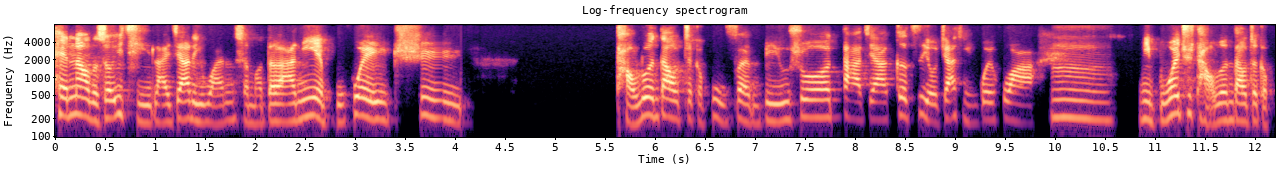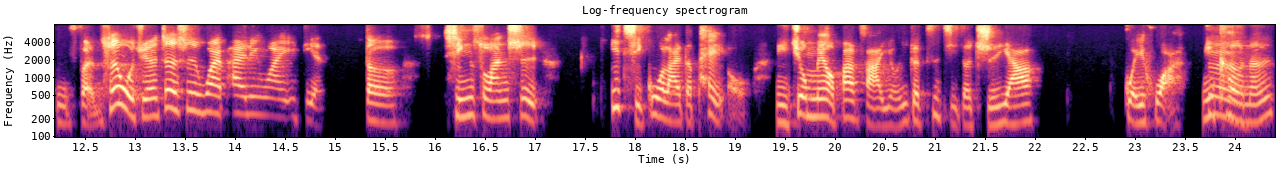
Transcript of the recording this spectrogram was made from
hang out 的时候，一起来家里玩什么的啊，你也不会去讨论到这个部分。比如说大家各自有家庭规划，嗯。你不会去讨论到这个部分，所以我觉得这是外派另外一点的辛酸，是一起过来的配偶，你就没有办法有一个自己的职涯规划。你可能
